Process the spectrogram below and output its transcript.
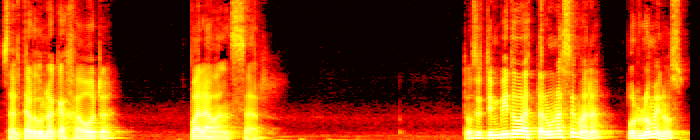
saltar de una caja a otra para avanzar. Entonces te invito a estar una semana, por lo menos,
